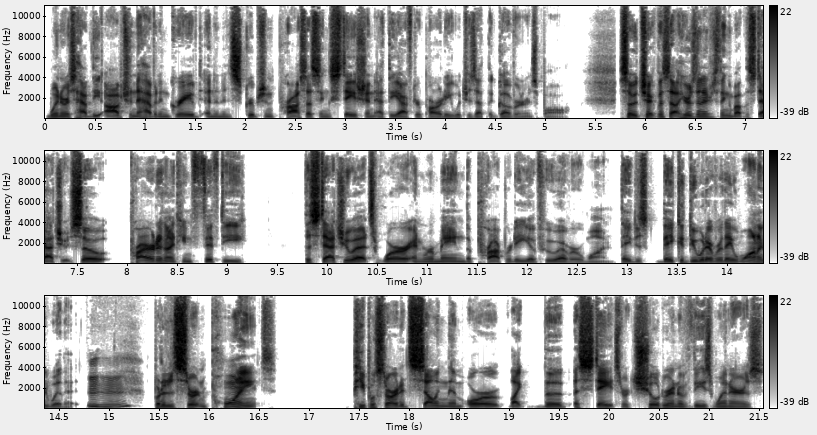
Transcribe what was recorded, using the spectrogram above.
winners have the option to have it engraved at an inscription processing station at the after party which is at the governor's ball so check this out. Here's an interesting thing about the statue. So prior to 1950, the statuettes were and remained the property of whoever won. They just they could do whatever they wanted with it. Mm-hmm. But at a certain point, people started selling them, or like the estates or children of these winners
